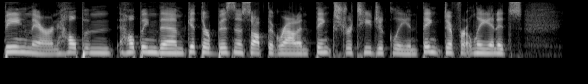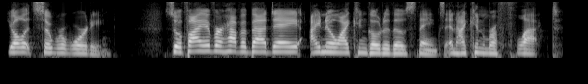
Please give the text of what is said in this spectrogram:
being there and helping helping them get their business off the ground and think strategically and think differently and it's y'all it's so rewarding. So if I ever have a bad day, I know I can go to those things and I can reflect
